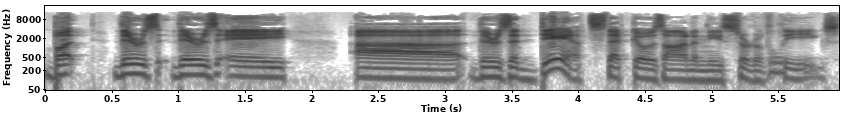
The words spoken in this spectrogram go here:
But there's there's a uh, there's a dance that goes on in these sort of leagues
